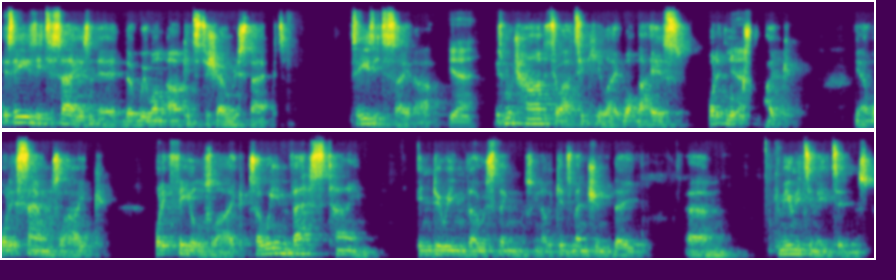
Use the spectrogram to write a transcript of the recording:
it's easy to say, isn't it, that we want our kids to show respect. It's easy to say that. Yeah. It's much harder to articulate what that is, what it looks yeah. like, you know, what it sounds like, what it feels like. So we invest time in doing those things. You know, the kids mentioned the um, community meetings,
